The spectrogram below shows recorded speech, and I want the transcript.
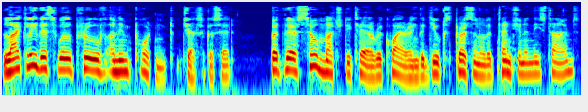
Likely this will prove unimportant, Jessica said, but there's so much detail requiring the Duke's personal attention in these times.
